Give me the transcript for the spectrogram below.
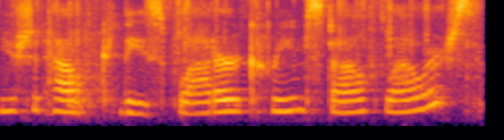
You should have these flatter cream style flowers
